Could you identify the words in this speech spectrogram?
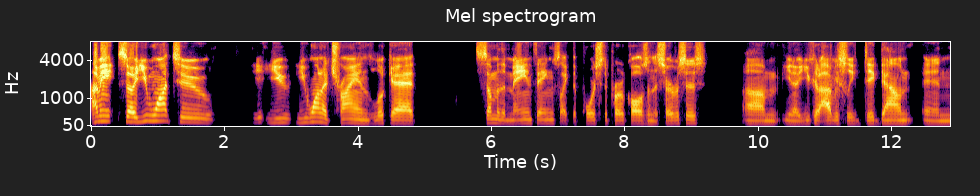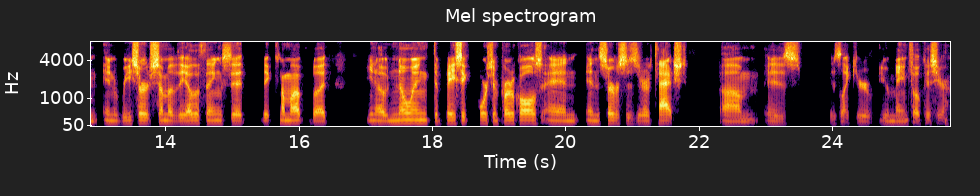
I mean, so you want to you you want to try and look at some of the main things like the ports, the protocols, and the services. Um, you know, you could obviously dig down and and research some of the other things that that come up, but you know, knowing the basic ports and protocols and and the services that are attached um, is is like your your main focus here.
